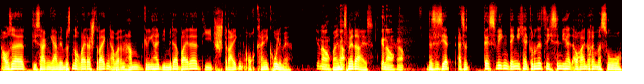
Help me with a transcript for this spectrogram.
außer die sagen, ja, wir müssen noch weiter streiken, aber dann haben, kriegen halt die Mitarbeiter, die streiken, auch keine Kohle mehr, Genau. weil ja, nichts mehr da ist. Genau, ja. Das ist ja, also deswegen denke ich halt grundsätzlich sind die halt auch einfach immer so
